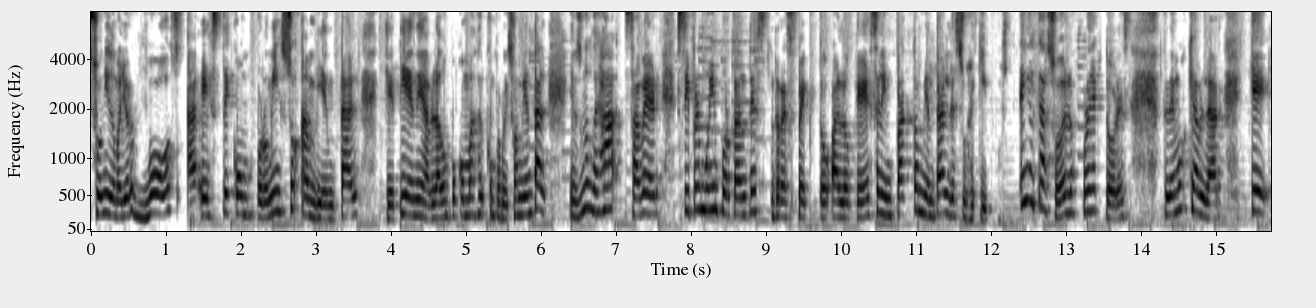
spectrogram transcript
sonido, mayor voz a este compromiso ambiental que tiene, ha hablado un poco más del compromiso ambiental. Entonces nos deja saber cifras muy importantes respecto a lo que es el impacto ambiental de sus equipos. En el caso de los proyectores, tenemos que hablar que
